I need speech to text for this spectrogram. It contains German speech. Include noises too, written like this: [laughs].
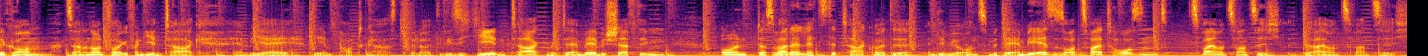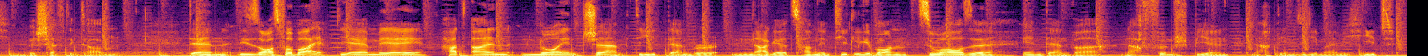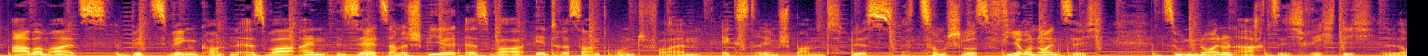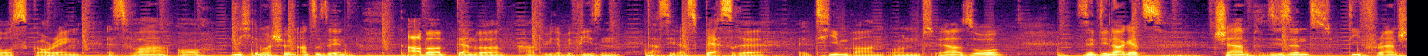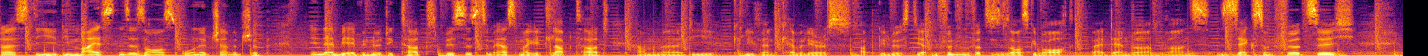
Willkommen zu einer neuen Folge von Jeden Tag NBA, dem Podcast für Leute, die sich jeden Tag mit der NBA beschäftigen. Und das war der letzte Tag heute, in dem wir uns mit der NBA-Saison 2022-23 beschäftigt haben. Denn die Saison ist vorbei. Die NBA hat einen neuen Champ. Die Denver Nuggets haben den Titel gewonnen. Zu Hause in Denver nach fünf Spielen, nachdem sie die Miami Heat abermals bezwingen konnten. Es war ein seltsames Spiel. Es war interessant und vor allem extrem spannend. Bis zum Schluss 94 zu 89. Richtig low scoring. Es war auch nicht immer schön anzusehen, aber Denver hat wieder bewiesen, dass sie das bessere Team waren. Und ja, so sind die Nuggets Champ. Sie sind die Franchise, die die meisten Saisons ohne Championship in der NBA benötigt hat, bis es zum ersten Mal geklappt hat, haben äh, die Cleveland Cavaliers abgelöst. Die hatten 45 Saisons gebraucht, bei Denver waren es 46.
